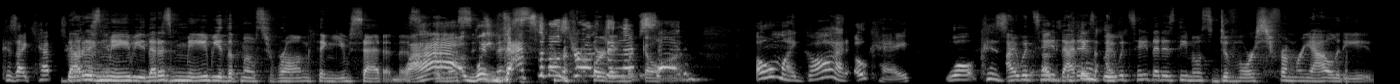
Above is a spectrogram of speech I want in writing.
because I kept. That is maybe that is maybe the most wrong thing you've said in this. Wow. In this, Wait, that's the most wrong thing I've said. On. Oh my god. Okay. Well, because I would uh, say that is I would say that is the most divorced from reality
